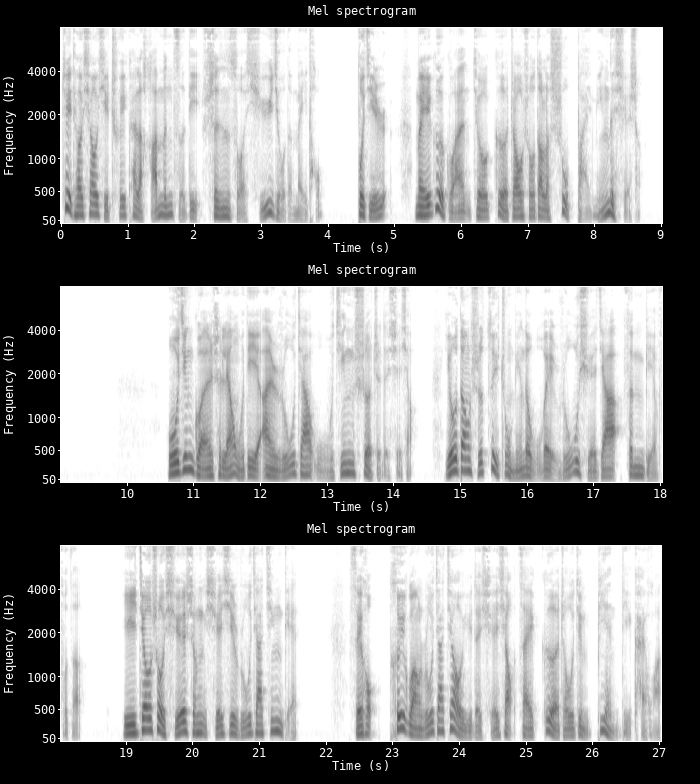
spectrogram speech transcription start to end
这条消息吹开了寒门子弟深锁许久的眉头。不几日，每个馆就各招收到了数百名的学生。五经馆是梁武帝按儒家五经设置的学校，由当时最著名的五位儒学家分别负责，以教授学生学习儒家经典。随后，推广儒家教育的学校在各州郡遍地开花。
